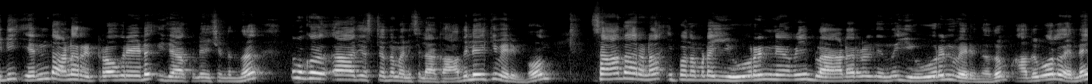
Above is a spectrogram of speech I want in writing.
ഇനി എന്താണ് റിട്രോഗ്രേഡ് ഇജാക്കുലേഷൻ എന്ന് നമുക്ക് ജസ്റ്റ് ഒന്ന് മനസ്സിലാക്കാം. അതിലേക്ക് വരുമ്പോൾ സാധാരണ ഇപ്പോൾ നമ്മുടെ യൂറിനറി ബ്ലാഡറിൽ നിന്ന് യൂറിൻ വരുന്നതും അതുപോലെ തന്നെ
